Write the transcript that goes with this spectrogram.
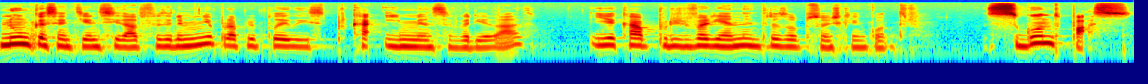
nunca senti a necessidade de fazer a minha própria playlist, porque há imensa variedade e acabo por ir variando entre as opções que encontro. Segundo passo:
